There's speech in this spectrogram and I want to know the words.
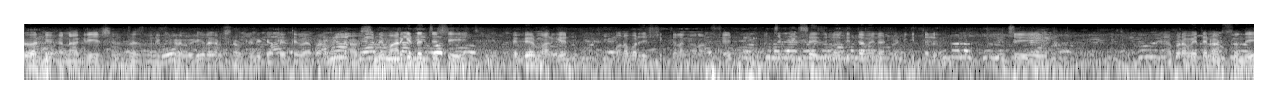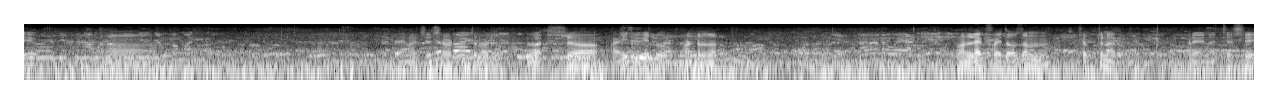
To RK Kanna creation friends మనకి ఇక్కడ వీడియోలో కనిపిస్తున్నటువంటి గత అయితే వ్యాపారం అయితే నడుస్తుంది. మార్కెట్ వచ్చేసి పెబ్బేర్ మార్కెట్ మనపర్ డిస్టిక్ తెలంగాణ స్టేట్ మంచి బిగ్ సైజులో దిట్టమైనటువంటి గిత్తలు మంచి వ్యాపారం అయితే నడుస్తుంది. పెద్ద ఆయన వచ్చేసి అడుగుతున్నాడు. లక్ష ఐదు వేలు అంటున్నారు. వన్ ల్యాక్ ఫైవ్ థౌజండ్ చెప్తున్నారు. మరి ఆయన వచ్చేసి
